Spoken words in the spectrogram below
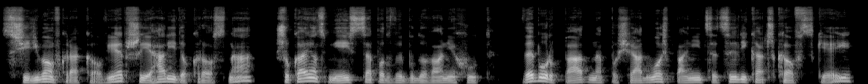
z siedzibą w Krakowie przyjechali do Krosna, szukając miejsca pod wybudowanie hut. Wybór padł na posiadłość pani Cecylii Kaczkowskiej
